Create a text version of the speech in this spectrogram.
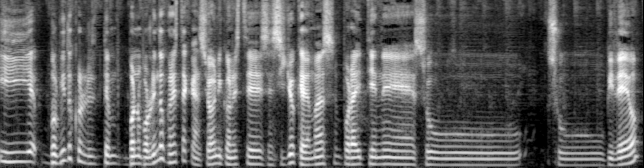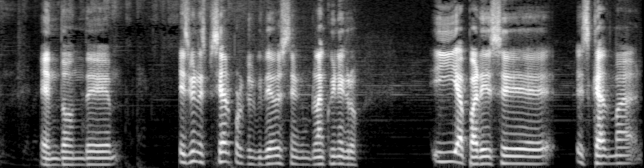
Y eh, volviendo con el bueno, volviendo con esta canción y con este sencillo que además por ahí tiene su, su video en donde es bien especial porque el video es en blanco y negro y aparece Scatman.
